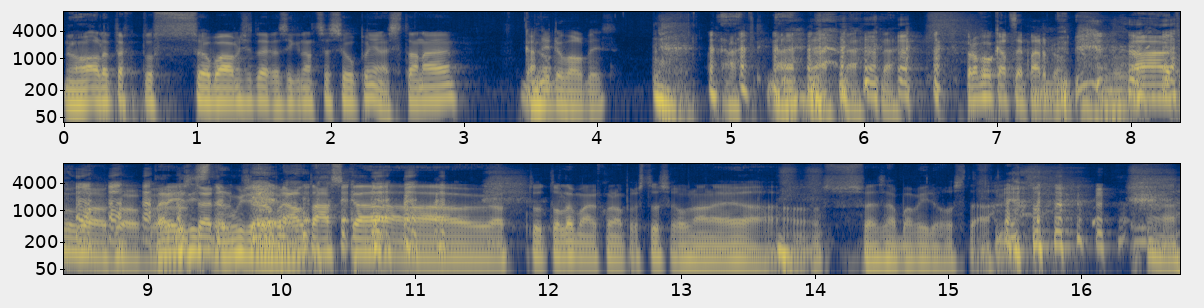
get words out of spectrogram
No, ale tak to se obávám, že ta rezignace se úplně nestane. Kandidoval bys? Ne, ne, ne, ne. ne. Provokace, pardon. A to, to, to, Tady to, říct je nemůže. dobrá otázka a, a to, tohle má jako naprosto srovnané a své zábavy dost. A, a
